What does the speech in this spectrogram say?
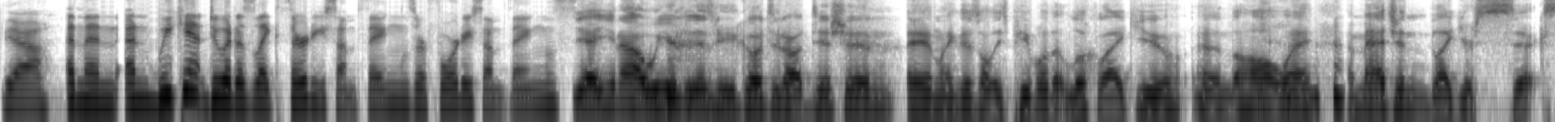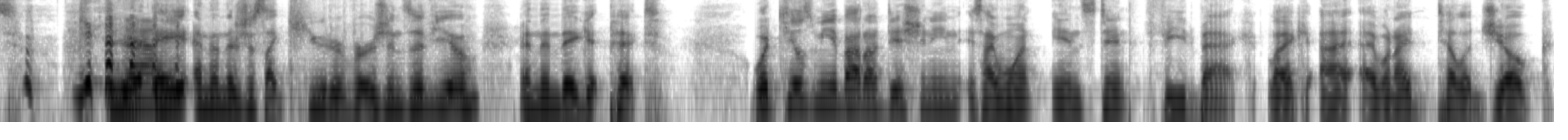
yeah, And then and we can't do it as like 30 somethings or 40 somethings. Yeah, you know how weird it is when you go to an audition and like there's all these people that look like you in the hallway. Imagine like you're six. you're Yeah. eight, and then there's just like cuter versions of you, and then they get picked. What kills me about auditioning is I want instant feedback. Like I, I when I tell a joke,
